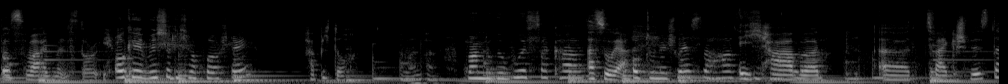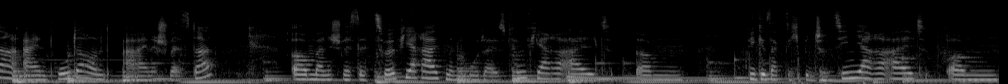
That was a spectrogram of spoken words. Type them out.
das war halt meine Story. Okay, willst du dich noch vorstellen? Hab ich doch am Anfang. Wann du Geburtstag hast? Ach so, ja. Ob du eine Schwester hast? Ich habe äh, zwei Geschwister, einen Bruder und eine Schwester. Ähm, meine Schwester ist zwölf Jahre alt, mein Bruder ist fünf Jahre alt. Ähm, wie gesagt, ich bin schon zehn Jahre alt. Ähm,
